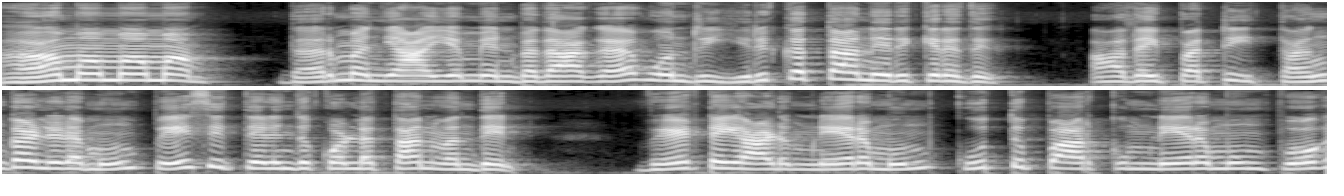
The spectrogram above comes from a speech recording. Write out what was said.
ஆமாமாமாம். தர்ம நியாயம் என்பதாக ஒன்று இருக்கத்தான் இருக்கிறது. அதை பற்றி தங்களிடமும் பேசித் தெரிந்து கொள்ளத்தான் வந்தேன். வேட்டையாடும் நேரமும் கூத்து பார்க்கும் நேரமும் போக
